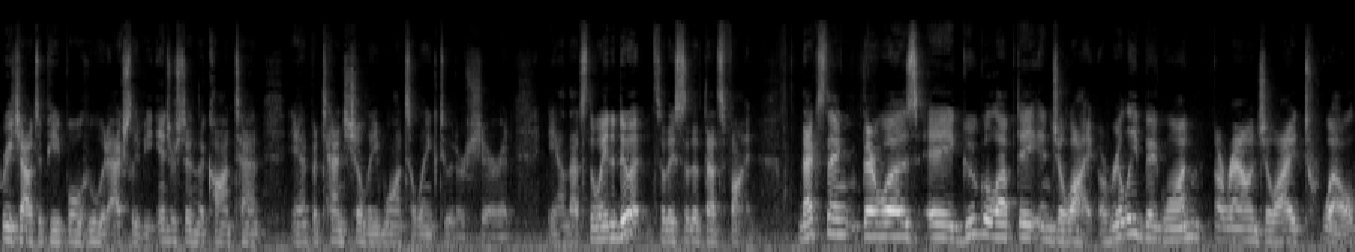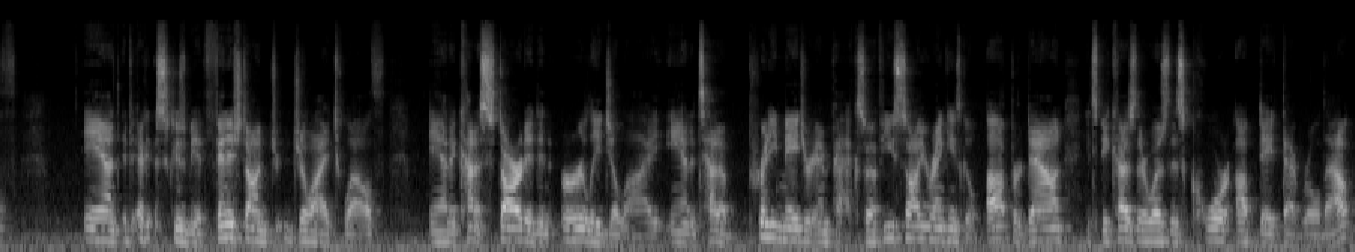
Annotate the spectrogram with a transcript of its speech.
reach out to people who would actually be interested in the content and potentially want to link to it or share it. And that's the way to do it. So they said that that's fine. Next thing, there was a Google update in July, a really big one around July 12th. And it, excuse me, it finished on July 12th and it kind of started in early July and it's had a pretty major impact. So if you saw your rankings go up or down, it's because there was this core update that rolled out.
